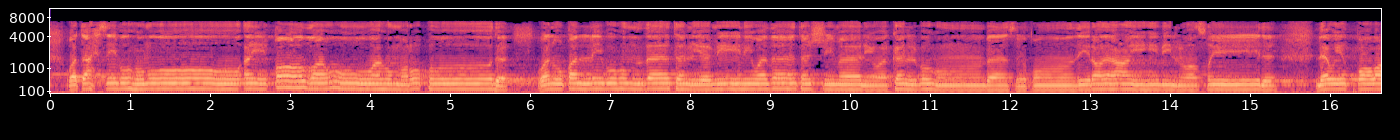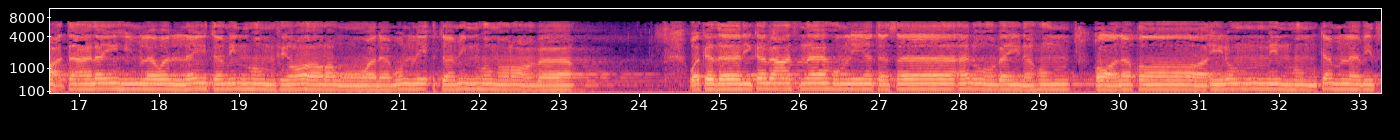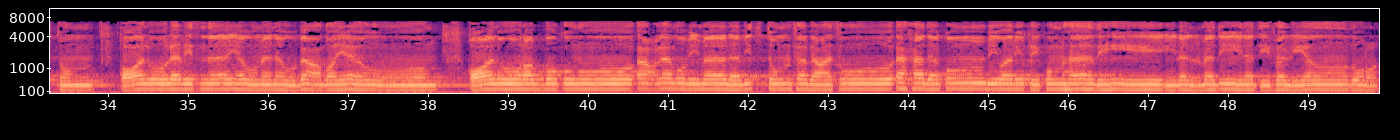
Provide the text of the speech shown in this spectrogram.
وتحسبهم أيقاظا وهم رقود ونقلبهم ذات اليمين وذات الشمال وكلبهم باسط ذراعيه بالوصيد لو اطلعت عليهم لوليت منهم فرارا ولملئت منهم رعبا وكذلك بعثناهم ليتساءلوا بينهم. قال قائل منهم كم لبثتم؟ قالوا لبثنا يوما أو بعض يوم. قالوا ربكم أعلم بما لبثتم فابعثوا أحدكم بورقكم هذه إلى المدينة فلينظر.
